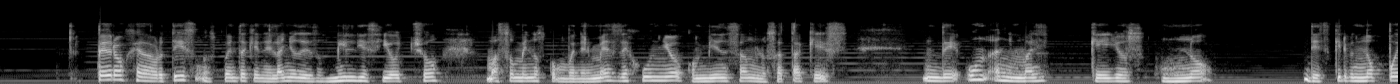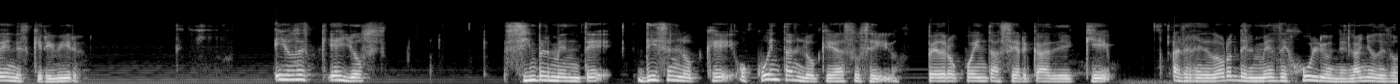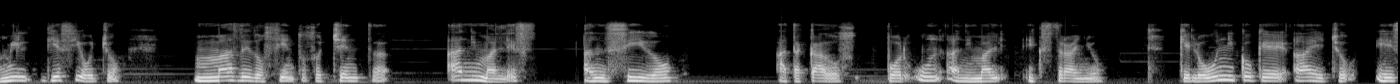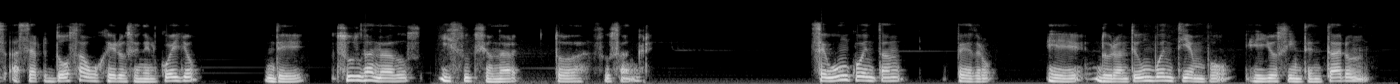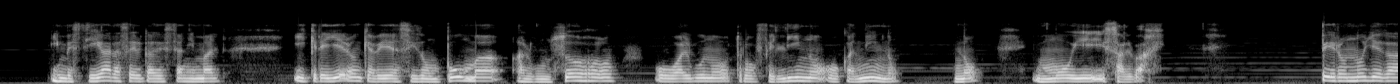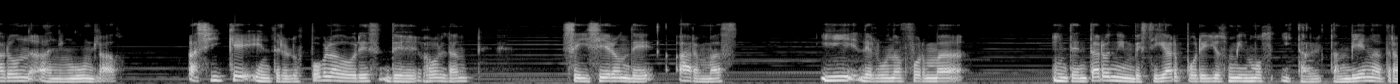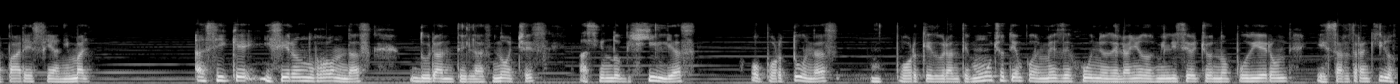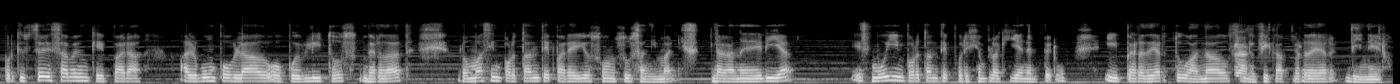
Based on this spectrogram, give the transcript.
Pedro Ojeda Ortiz nos cuenta que en el año de 2018, más o menos como en el mes de junio, comienzan los ataques de un animal que ellos no describen, no pueden describir. Ellos, ellos simplemente dicen lo que o cuentan lo que ha sucedido. Pedro cuenta acerca de que alrededor del mes de julio en el año de 2018, más de 280 animales han sido atacados por un animal extraño que lo único que ha hecho es hacer dos agujeros en el cuello de sus ganados y succionar toda su sangre. Según cuentan Pedro, eh, durante un buen tiempo ellos intentaron investigar acerca de este animal y creyeron que había sido un puma, algún zorro o algún otro felino o canino, no, muy salvaje pero no llegaron a ningún lado. Así que entre los pobladores de Roland se hicieron de armas y de alguna forma intentaron investigar por ellos mismos y tal, también atrapar ese animal. Así que hicieron rondas durante las noches, haciendo vigilias oportunas porque durante mucho tiempo el mes de junio del año 2018 no pudieron estar tranquilos, porque ustedes saben que para algún poblado o pueblitos, ¿verdad? Lo más importante para ellos son sus animales. La ganadería es muy importante, por ejemplo, aquí en el Perú, y perder tu ganado significa perder dinero.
